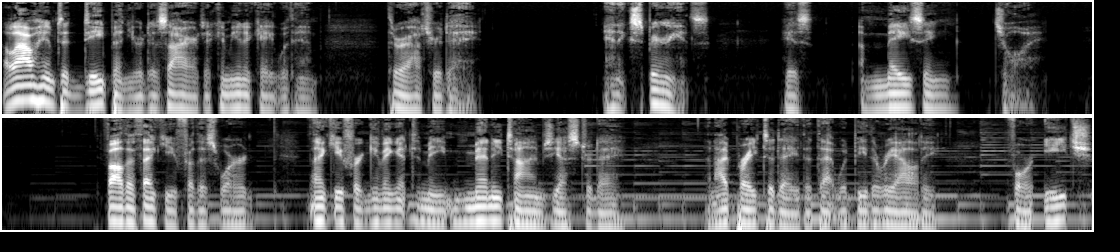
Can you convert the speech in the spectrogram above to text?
Allow Him to deepen your desire to communicate with Him throughout your day and experience His amazing joy. Father, thank you for this word. Thank you for giving it to me many times yesterday. And I pray today that that would be the reality for each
